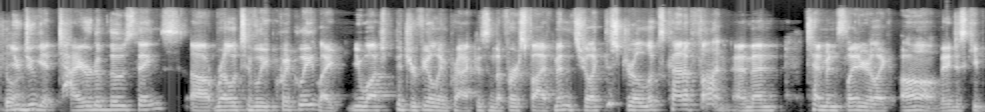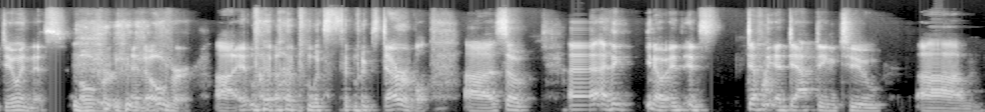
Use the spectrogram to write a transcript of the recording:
Sure. You do get tired of those things uh, relatively quickly. Like you watch pitcher fielding practice in the first five minutes, you're like, this drill looks kind of fun. And then 10 minutes later, you're like, oh, they just keep doing this over and over. Uh, it looks it looks terrible. Uh, so I, I, think you know it, it's definitely adapting to um,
